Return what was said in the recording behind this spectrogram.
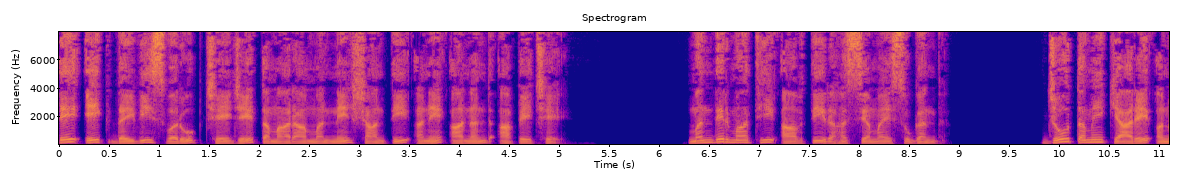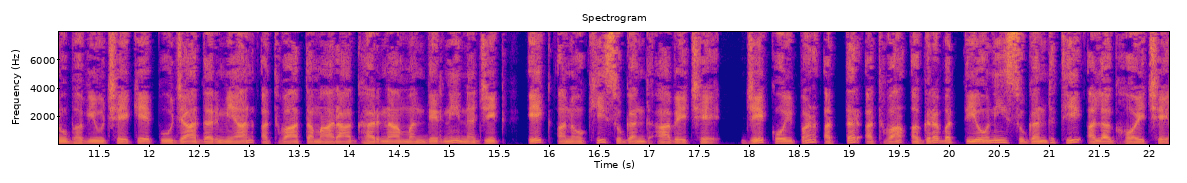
તે એક દૈવી સ્વરૂપ છે જે તમારા મનને શાંતિ અને આનંદ આપે છે. મંદિરમાંથી આવતી રહસ્યમય સુગંધ. જો તમે ક્યારે અનુભવ્યું છે કે પૂજા દરમિયાન અથવા તમારા ઘરના મંદિરની નજીક એક અનોખી સુગંધ આવે છે, જે કોઈપણ અત્તર અથવા અગરબત્તીઓની સુગંધથી અલગ હોય છે,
